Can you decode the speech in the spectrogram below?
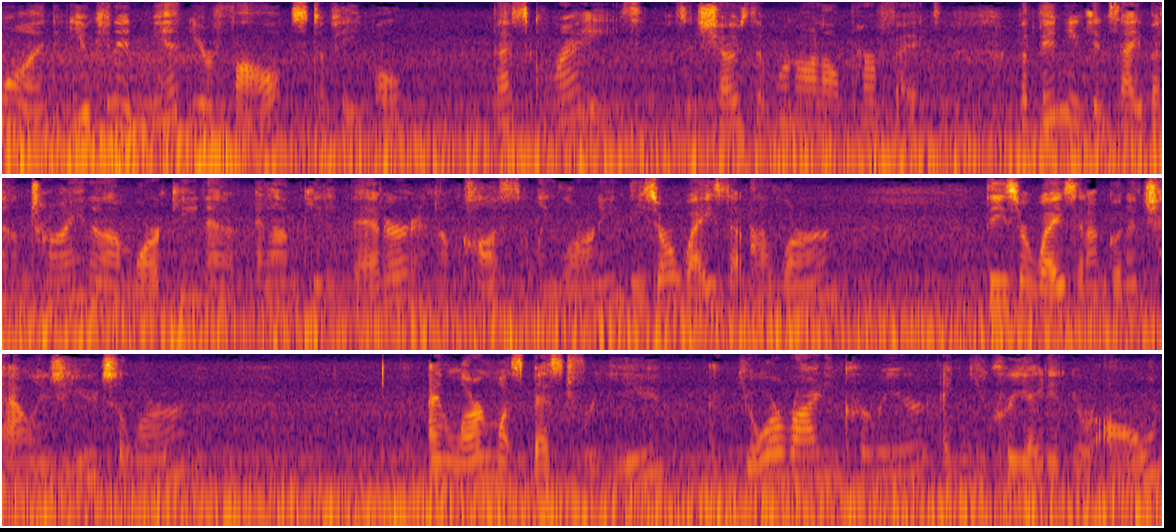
one, you can admit your faults to people. That's great because it shows that we're not all perfect. But then you can say, but I'm trying and I'm working and, and I'm getting better and I'm constantly learning. These are ways that I learn. These are ways that I'm going to challenge you to learn and learn what's best for you and your writing career and you create it your own.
